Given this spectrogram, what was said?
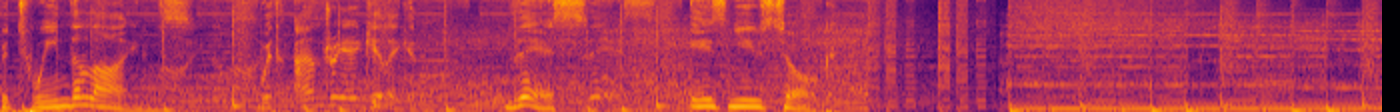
Between the Lines with Andrea Gilligan. This is Newstalk.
